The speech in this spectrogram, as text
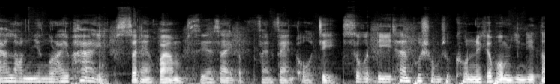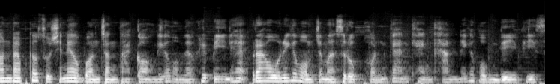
าลอนยังไร้พ่าย แสดงความเสียใจกับแฟนๆ OG สวัสดีท่านผู้ชมทุกคนนะครับผมยินดีต้อนรับเข้าสู่ช anel บอลจันตากองนี่ครับผมแล้วคลิปนี้นะฮะ เรานี่ครับผมจะมาสรุปผลการแข่งขันนะครับผม DPC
